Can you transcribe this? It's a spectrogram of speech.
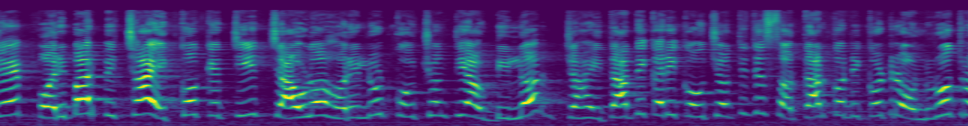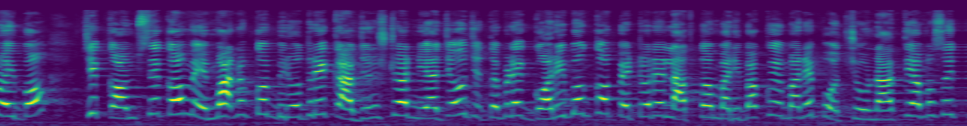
যে পরিবার পিছা এক কেজি চাউল হরিলুট করছেন আিলর যা হিতাধিকারী কৌন যে সরকার নিকটে অনুরোধ রহব যে কমসে কম এমান বিরোধে কার্যানুষ্ঠান নিয়াযাও যেতবে গরিব পেটরে লাত মারা এমানে পচাও না আম সহ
